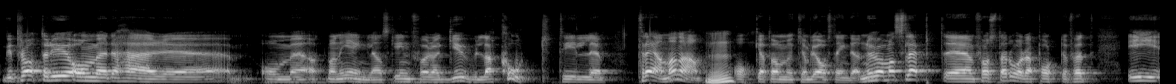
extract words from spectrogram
vi pratade ju om det här eh, om att man i England ska införa gula kort till eh, tränarna och att de kan bli avstängda. Nu har man släppt eh, första då rapporten för att i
